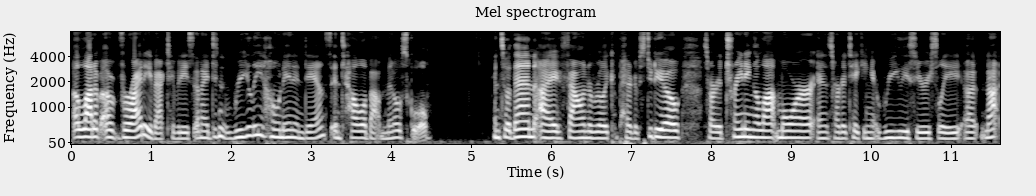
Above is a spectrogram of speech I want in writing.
a lot of a variety of activities and I didn't really hone in and dance until about middle school. And so then I found a really competitive studio, started training a lot more, and started taking it really seriously. Uh, not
